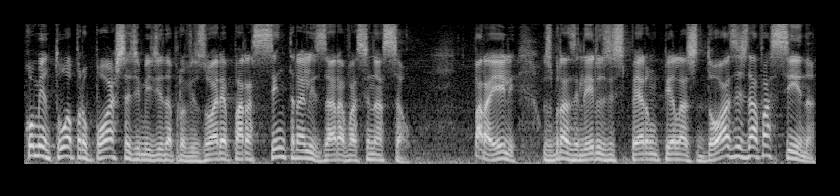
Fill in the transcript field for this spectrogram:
comentou a proposta de medida provisória para centralizar a vacinação. Para ele, os brasileiros esperam pelas doses da vacina,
